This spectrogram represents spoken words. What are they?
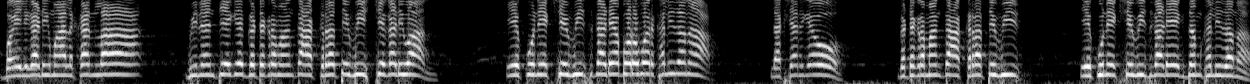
बैलगाडी मालकांना विनंती आहे की गट क्रमांक अकरा ते वीस चे गाडीवान एकूण एकशे वीस गाड्या बरोबर खाली जाणार. लक्षात घ्या हो. गट क्रमांक अकरा ते वीस. एकूण एकशे वीस गाड्या एकदम खाली जाणार.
